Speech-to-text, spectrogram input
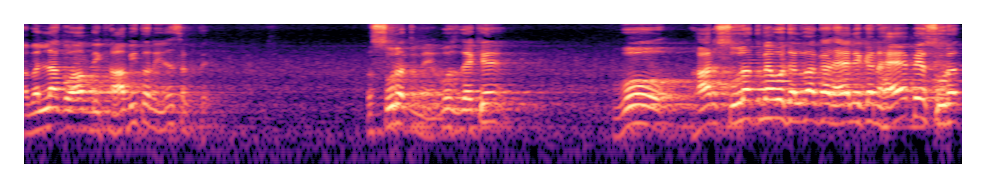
अब अल्लाह को आप दिखा भी तो नहीं ना सकते। उस सूरत में, वो देखें, वो हर सूरत में वो जलवागर है, लेकिन है बेसूरत।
